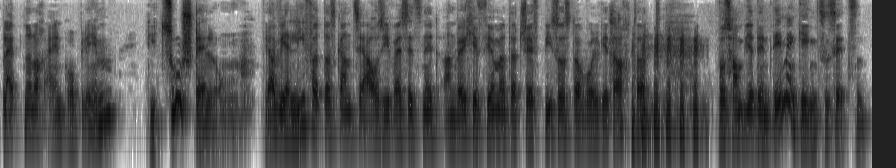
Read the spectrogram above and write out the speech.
bleibt nur noch ein Problem die Zustellung, ja, wer liefert das Ganze aus? Ich weiß jetzt nicht, an welche Firma der Jeff Bezos da wohl gedacht hat. Was haben wir denn dem entgegenzusetzen?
